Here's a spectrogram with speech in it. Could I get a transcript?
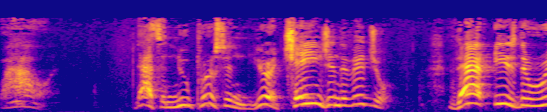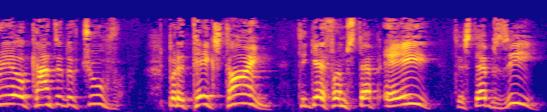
Wow. That's a new person. You're a changed individual. That is the real concept of truth. But it takes time to get from step A to step Z.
